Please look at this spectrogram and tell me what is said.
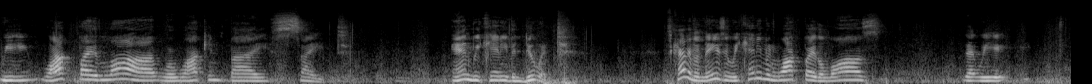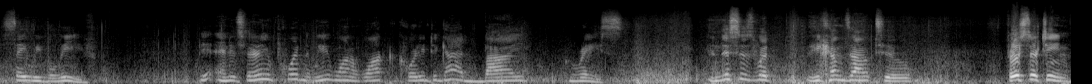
We walk by law, we're walking by sight. And we can't even do it. It's kind of amazing. We can't even walk by the laws that we say we believe. And it's very important that we want to walk according to God by grace. And this is what he comes out to. Verse 13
